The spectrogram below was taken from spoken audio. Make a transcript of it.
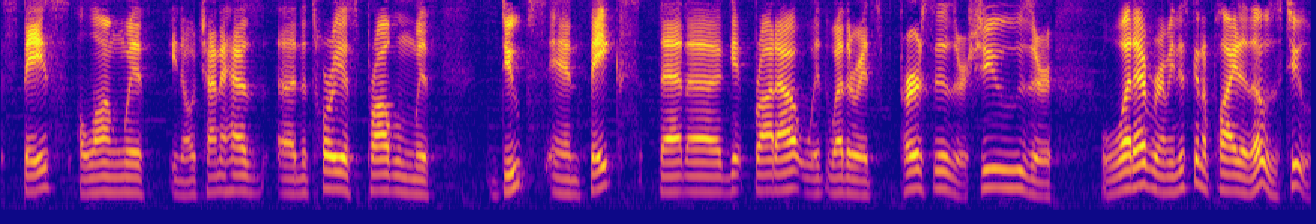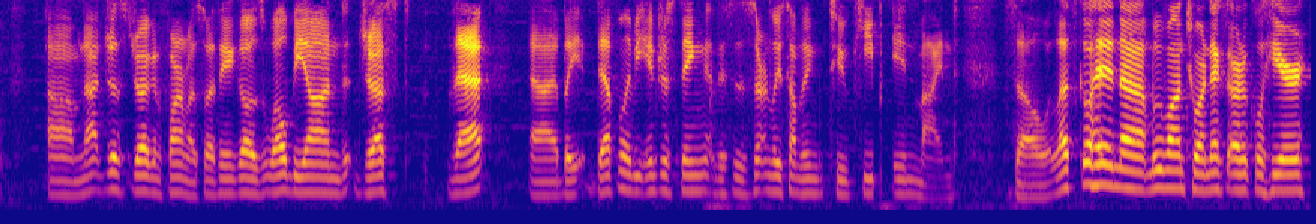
space, along with, you know, China has a notorious problem with dupes and fakes that uh, get brought out with whether it's purses or shoes or whatever. I mean, this can apply to those too, um, not just drug and pharma. So I think it goes well beyond just that. Uh, but definitely be interesting. This is certainly something to keep in mind. So let's go ahead and uh, move on to our next article here.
